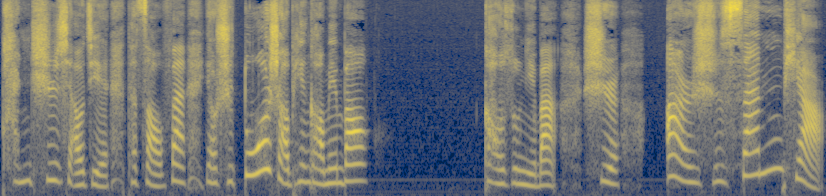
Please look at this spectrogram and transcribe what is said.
贪吃小姐她早饭要吃多少片烤面包？告诉你吧，是二十三片。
